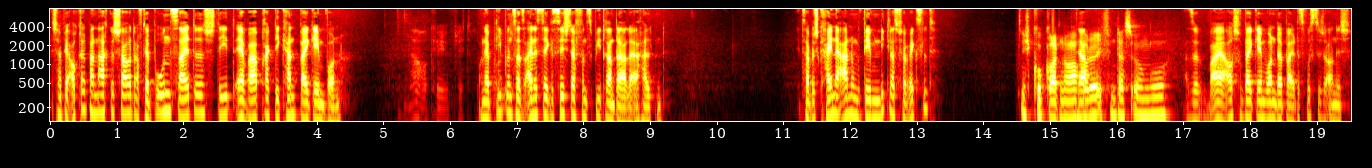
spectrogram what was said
ich hab ja auch gerade mal nachgeschaut. Auf der Bodenseite steht, er war Praktikant bei Game One. Ah, okay. Und er blieb uns als eines der Gesichter von Speedrandale erhalten. Jetzt habe ich keine Ahnung, mit dem Niklas verwechselt. Ich guck gerade nach, Ja. oder? Ich finde das irgendwo. Also war er auch schon bei Game One dabei, das wusste ich auch nicht.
